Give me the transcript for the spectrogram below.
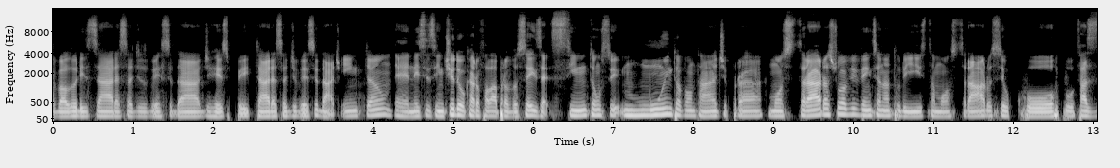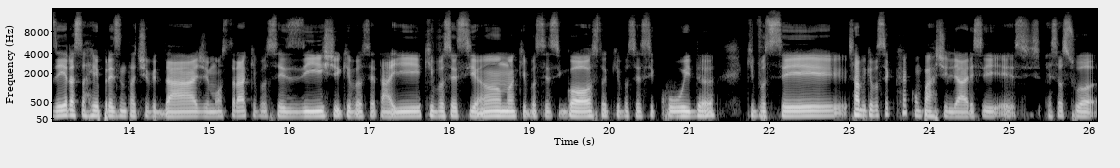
valorizar essa diversidade, respeitar essa diversidade. Então, é, nesse sentido, eu quero falar para vocês, é, sintam-se muito à vontade para mostrar a sua vivência naturista, mostrar o seu corpo, fazer essa representatividade, mostrar que você existe, que você tá aí, que você se ama, que você se gosta, que você se cuida, que você sabe que você quer compartilhar esse, esse essa sua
